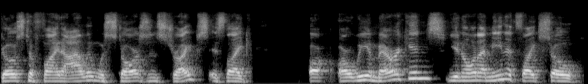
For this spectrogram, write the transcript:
goes to Fight Island with stars and stripes? It's like are, are we Americans? You know what I mean? It's like, so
